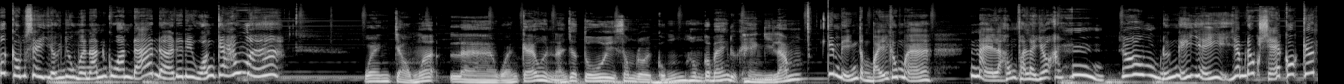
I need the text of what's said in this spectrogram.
mất công xây dựng dùng hình ảnh của anh đã đời để đi quảng cáo mà. Quan trọng á là quảng cáo hình ảnh cho tôi Xong rồi cũng không có bán được hàng gì lắm. Cái miệng tầm bậy không à này là không phải là do anh. Không đừng nghĩ vậy Giám đốc sẽ có cách.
